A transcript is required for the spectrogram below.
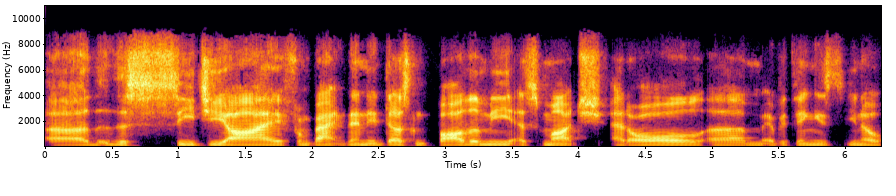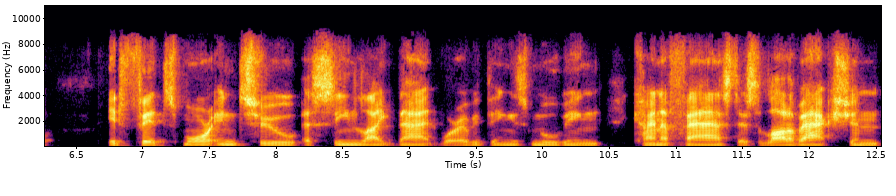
uh, the, the CGI from back then it doesn't bother me as much at all. Um, everything is you know it fits more into a scene like that where everything is moving kind of fast there's a lot of action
